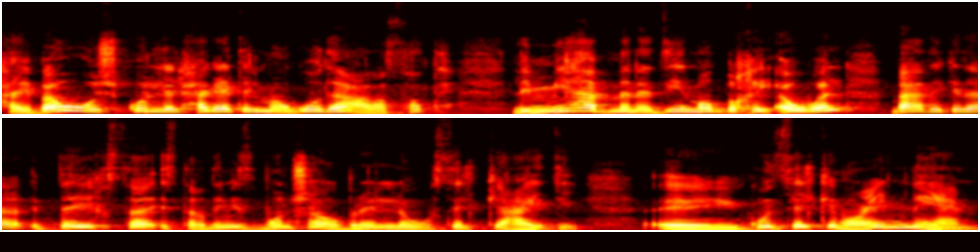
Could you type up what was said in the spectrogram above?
هيبوش كل الحاجات الموجودة على السطح لميها بمناديل مطبخ الأول. بعد كده ابدأي استخدمي سبونشة وبريل وسلك عادي. يكون سلك مواعين ناعم.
